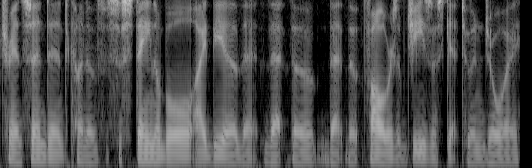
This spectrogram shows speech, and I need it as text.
transcendent, kind of sustainable idea that that the that the followers of Jesus get to enjoy.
